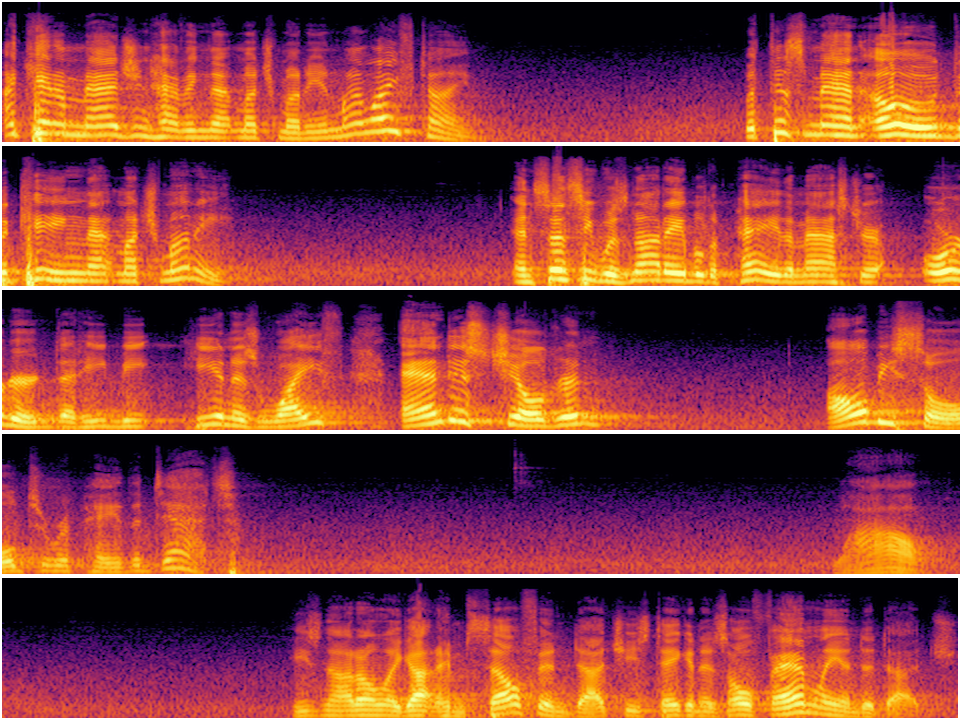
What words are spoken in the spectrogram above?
I can't imagine having that much money in my lifetime. But this man owed the king that much money. And since he was not able to pay, the master ordered that he, be, he and his wife and his children all be sold to repay the debt. Wow. He's not only got himself in Dutch, he's taken his whole family into Dutch.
